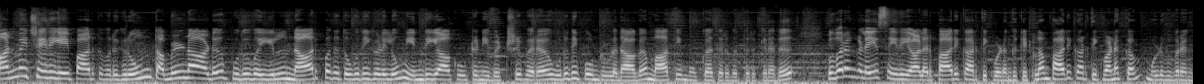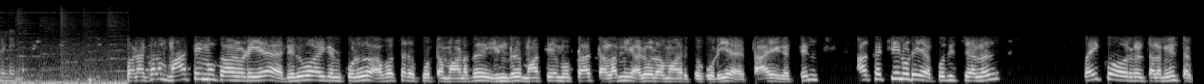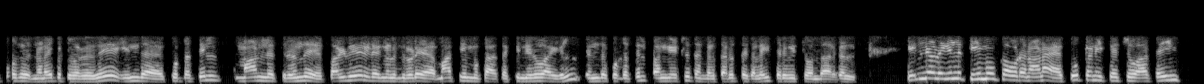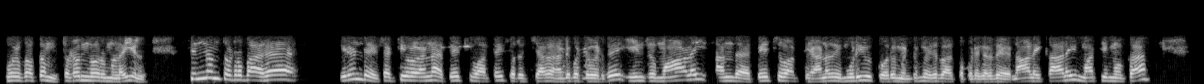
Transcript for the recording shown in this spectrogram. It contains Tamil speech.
அண்மை செய்தியை பார்த்து வருகிறோம். தமிழ்நாடு புதுவையில் நாற்பது தொகுதிகளிலும் இந்தியா கூட்டணி வெற்றி பெற உறுதி பூண்டுள்ளதாக மதிமுக தெரிவித்திருக்கிறது. விவரங்களை செய்தியாளர் பாரி கார்த்திக் வழங்க கேட்கலாம் பாரி கார்த்திக் வணக்கம். முழு விவரங்கள் என்ன? வணக்கம். மதிமுகவினுடைய நிர்வாகிகள் குழு அவசர கூட்டமானது இன்று மதிமுக தலைமை அலுவலகமாக இருக்கக்கூடிய தாயகத்தில் அக்கட்சியினுடைய பொதுச் செயலர் வைகோ அவர்கள் தலைமையில் தற்போது நடைபெற்று வருகிறது. இந்த கூட்டத்தில் மாநிலத்திலிருந்து பல்வேறு இடங்களினுடைய மதிமுக கட்சி நிர்வாகிகள் இந்த கூட்டத்தில் பங்கேற்று தங்கள் கருத்துக்களை தெரிவித்து வந்தார்கள். இந்நிலையில் திமுகவுடனான கூட்டணி பேச்சுவார்த்தை ஒரு பக்கம் தொடர்ந்து வரும் நிலையில் சின்னம் தொடர்பாக இரண்டு கட்சிகளுடனான பேச்சுவார்த்தை தொடர்ச்சியாக நடைபெற்று வருகிறது. இன்று மாலை அந்த பேச்சுவார்த்தையானது முடிவுக்கு வரும் என்றும் எதிர்பார்க்கப்படுகிறது. நாளை காலை மதிமுக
